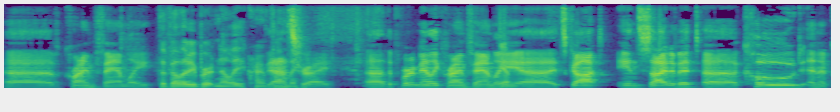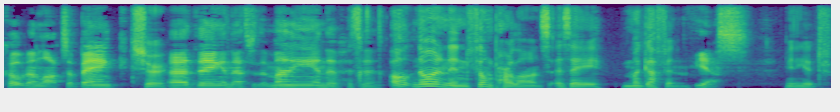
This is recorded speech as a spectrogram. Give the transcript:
uh, crime family. the valerie bertinelli crime That's family That's right. Uh, the Bertinelli crime family. Yep. Uh, it's got inside of it a code, and a code unlocks a bank sure uh, thing, and that's where the money and the. the- all known in film parlance as a MacGuffin, yes, meaning it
